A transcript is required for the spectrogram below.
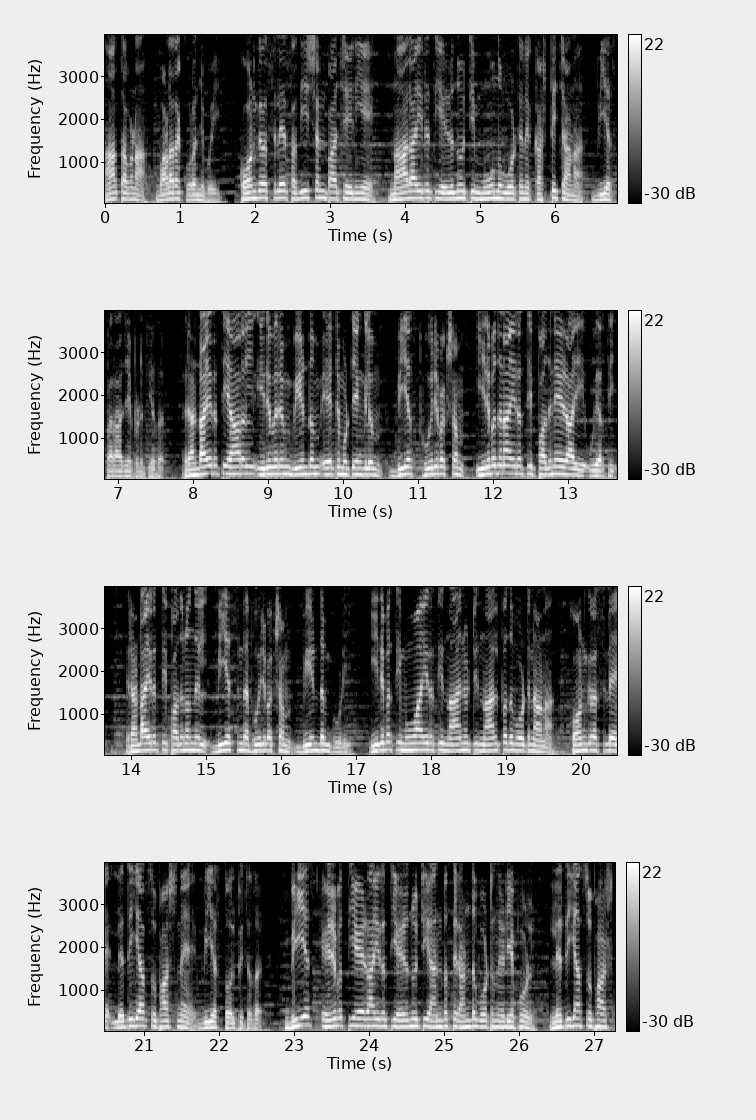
ആ തവണ വളരെ കുറഞ്ഞുപോയി. കോൺഗ്രസിലെ സതീശൻ പാച്ചേനിയെ നാലായിരത്തി എഴുന്നൂറ്റി മൂന്ന് വോട്ടിന് കഷ്ടിച്ചാണ് വി എസ് പരാജയപ്പെടുത്തിയത്. രണ്ടായിരത്തി ആറിൽ ഇരുവരും വീണ്ടും ഏറ്റുമുട്ടിയെങ്കിലും വി എസ് ഭൂരിപക്ഷം ഇരുപതിനായിരത്തി പതിനേഴായി ഉയർത്തി. രണ്ടായിരത്തി പതിനൊന്നിൽ വി എസിന്റെ ഭൂരിപക്ഷം വീണ്ടും കൂടി. ഇരുപത്തി മൂവായിരത്തി നാനൂറ്റി നാൽപ്പത് വോട്ടിനാണ് കോൺഗ്രസിലെ ലതിക സുഭാഷിനെ വി എസ് തോൽപ്പിച്ചത്. വി എസ് എഴുപത്തിയേഴായിരത്തി എഴുന്നൂറ്റി അൻപത്തിരണ്ട് വോട്ട് നേടിയപ്പോൾ ലതിക സുഭാഷ്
